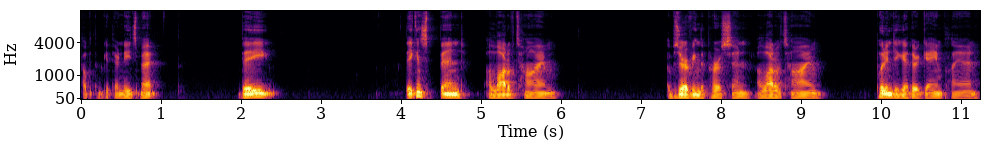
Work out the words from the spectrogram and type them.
help them get their needs met. They they can spend a lot of time observing the person, a lot of time putting together a game plan,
